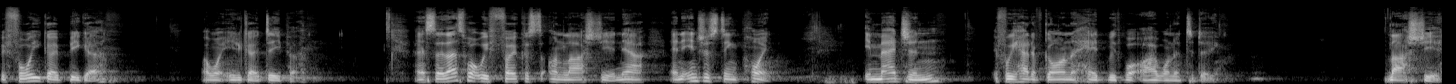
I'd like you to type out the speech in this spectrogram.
before you go bigger, I want you to go deeper. And so that's what we focused on last year. Now, an interesting point. Imagine if we had have gone ahead with what I wanted to do last year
